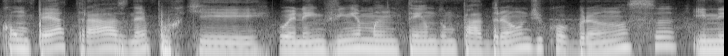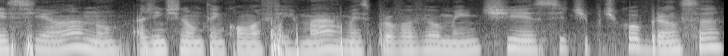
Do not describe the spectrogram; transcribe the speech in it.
com o pé atrás, né? Porque o Enem vinha mantendo um padrão de cobrança e nesse ano a gente não tem como afirmar, mas provavelmente esse tipo de cobrança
